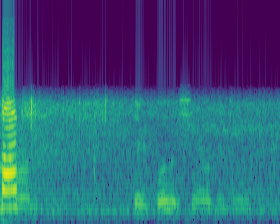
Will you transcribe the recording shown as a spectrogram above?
box? Is There's bullet shells in here.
